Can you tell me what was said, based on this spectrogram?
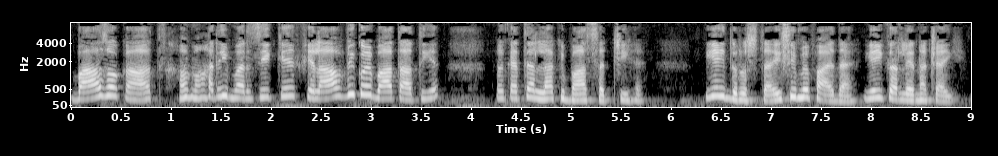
بعض اوقات ہماری مرضی کے خلاف بھی کوئی بات آتی ہے تو کہتے اللہ کی بات سچی ہے۔ یہی درست ہے، اسی میں فائدہ ہے، یہی کر لینا چاہیے۔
